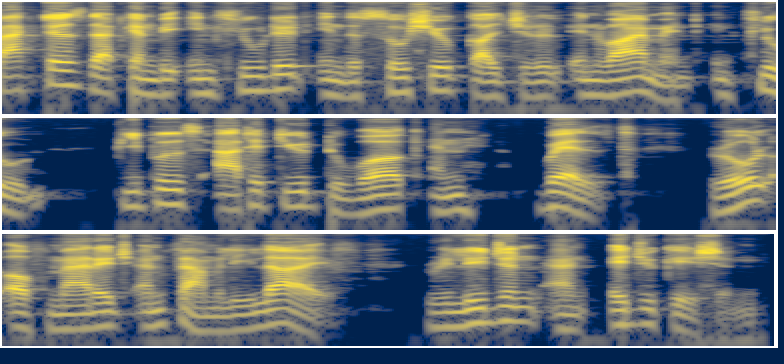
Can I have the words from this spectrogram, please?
Factors that can be included in the socio-cultural environment include people's attitude to work and wealth, role of marriage and family life, religion and education,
